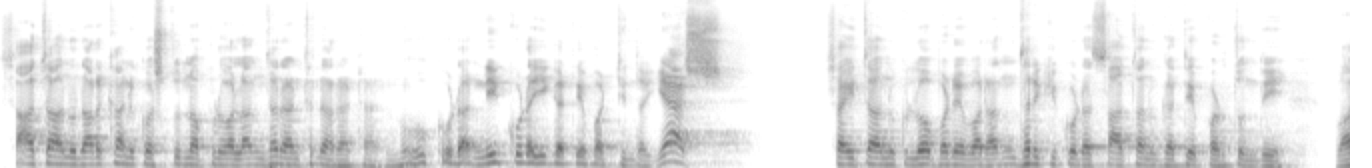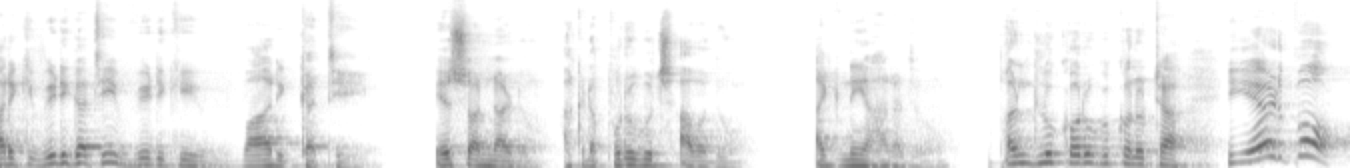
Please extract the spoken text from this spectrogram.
సాతాను నరకానికి వస్తున్నప్పుడు వాళ్ళందరూ అంటున్నారట నువ్వు కూడా నీకు కూడా ఈ గతే పట్టిందా? యాస్ సైతానుకు లోబడే వారందరికీ కూడా సాతాను గతే పడుతుంది. వారికి వీడి గతి వీడికి వారి గతి. యేసు అన్నాడు అక్కడ పురుగు చావదు అగ్ని ఆరదు. పండ్లు కొరుగు కొనుట. ఈ ఏడుపో!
